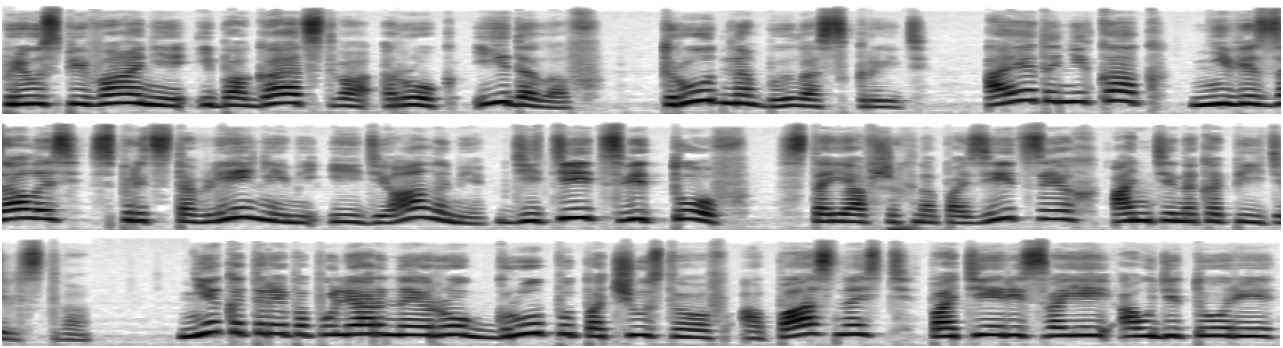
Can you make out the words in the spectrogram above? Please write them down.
Преуспевание и богатство рок-идолов трудно было скрыть. А это никак не вязалось с представлениями и идеалами детей цветов, стоявших на позициях антинакопительства. Некоторые популярные рок-группы, почувствовав опасность потери своей аудитории,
